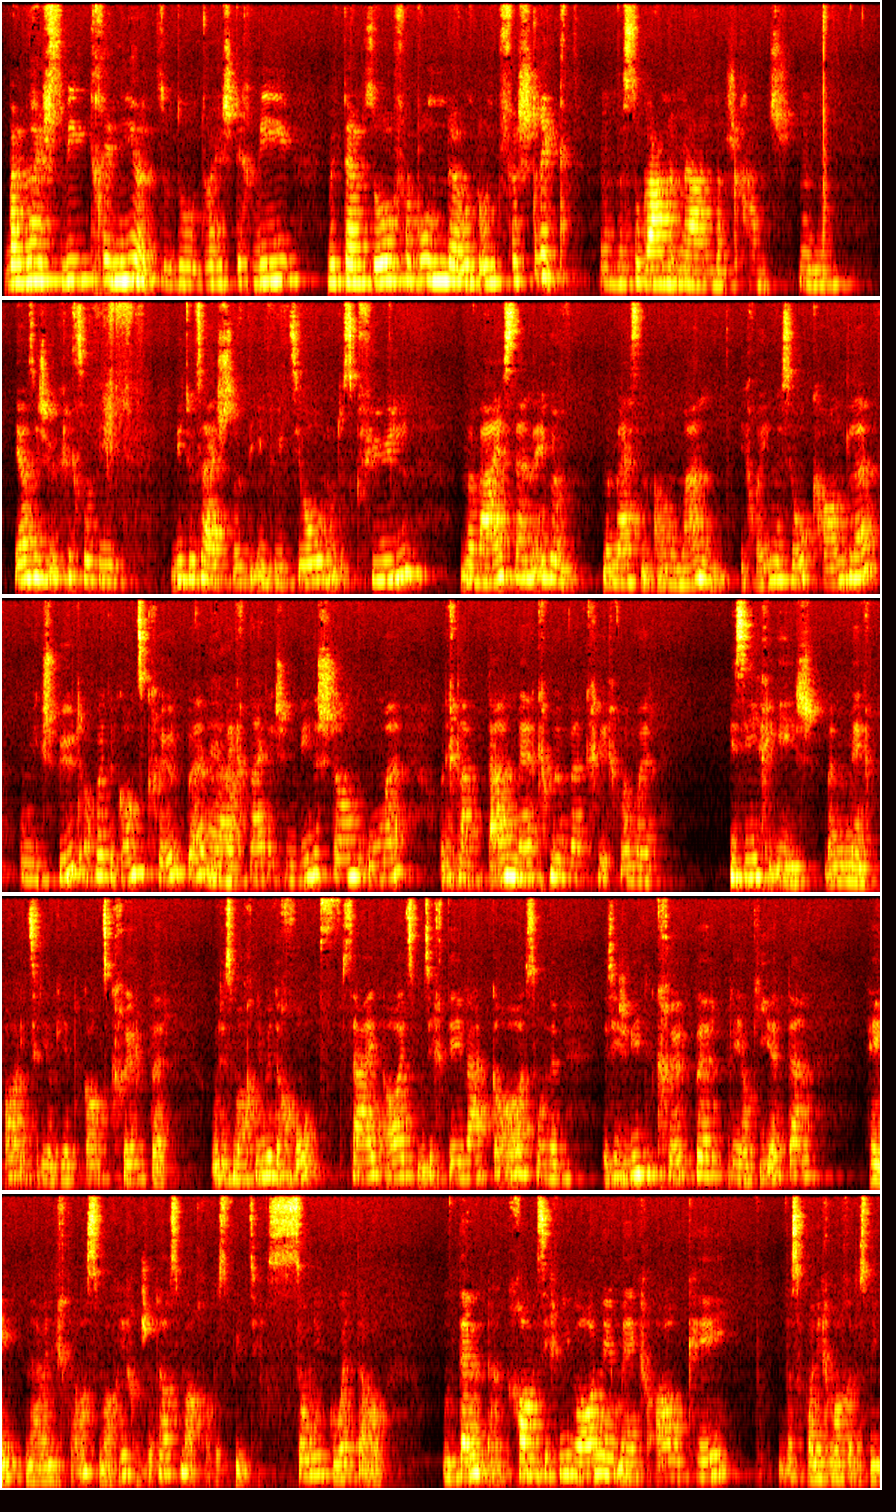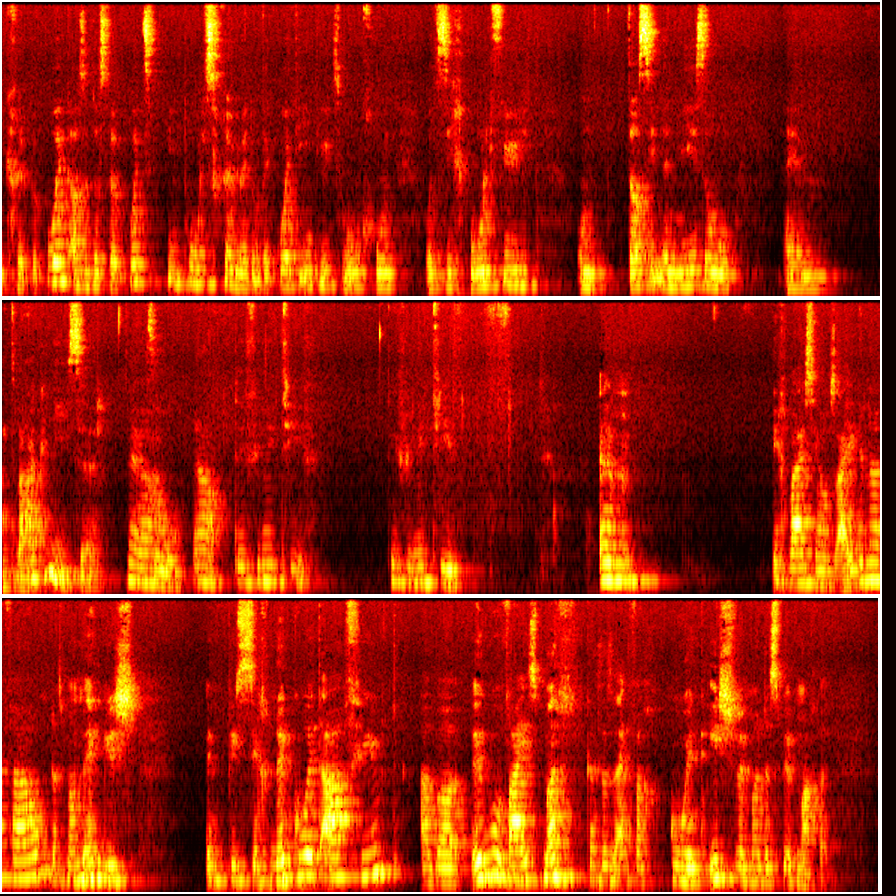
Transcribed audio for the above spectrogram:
Weil du hast es wie trainiert. Du, du hast dich wie mit dem so verbunden und, und verstrickt, mhm. dass du gar nicht mehr anders kannst. Mhm. Ja, es ist wirklich so die, wie du sagst, so die Intuition oder das Gefühl. Man weiß dann eben, man weiß dann, ah, Moment, ich habe immer so gehandelt und man spürt aber den ganzen Körper, ja. man merkt, nein, da ist ein Widerstand rum und ich glaube, dann merkt man wirklich, wenn man bei sich ist, wenn man merkt, ah, jetzt reagiert der ganze Körper und es macht nicht mehr der Kopf, sagt, ah, jetzt muss ich den weggehen, sondern es ist wie der Körper reagiert dann, hey, nein, wenn ich das mache, ich kann schon das machen, aber es fühlt sich so nicht gut an. Und dann kann man sich wie wahrnehmen und merken, ah, okay, was kann ich machen, dass mein Körper gut, also dass da ein gutes Impuls kommt oder eine gute Intuition kommt oder sich wohlfühlt. Und das sind dann wie so ähm, die Wegweiser. Ja, So. ja definitiv. Definitiv. Ähm, ich weiß ja aus eigener Erfahrung, dass man manchmal etwas sich nicht gut anfühlt, aber irgendwo weiß man, dass es einfach gut ist, wenn man das machen.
